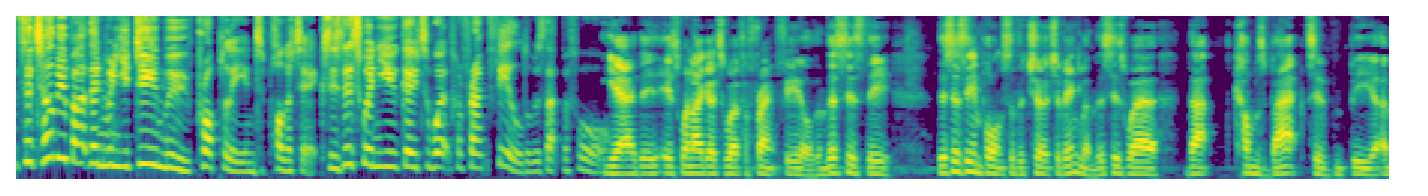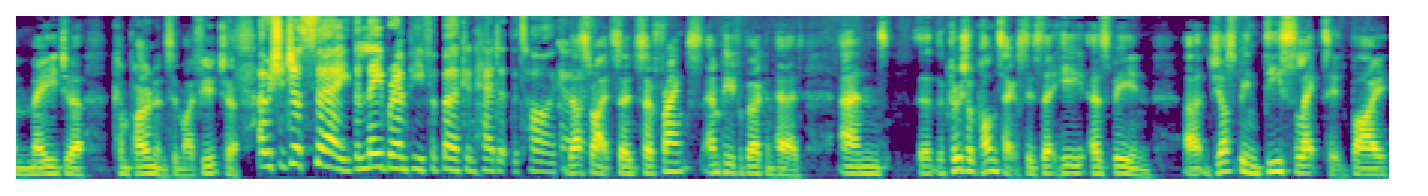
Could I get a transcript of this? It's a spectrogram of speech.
So tell me about then when you do move properly into politics. Is this when you go to work for Frank Field or was that before? Yeah, it's when I go to work for Frank Field. And this is the this is the importance of the Church of England. This is where that comes back to be a major component in my future. And we should just say the Labour MP for Birkenhead at the time. That's right. So, so Frank's MP for Birkenhead, and uh, the crucial context is that he has been uh, just been deselected by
